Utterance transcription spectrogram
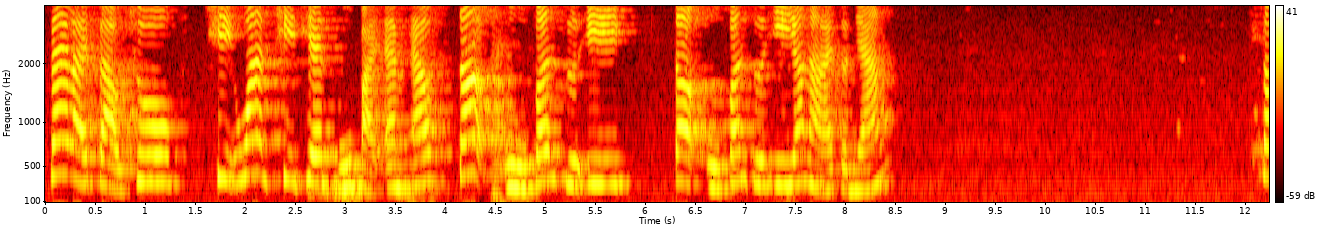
再来找出七万七千五百 mL 的五分之一的五分之一要拿来怎样？的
